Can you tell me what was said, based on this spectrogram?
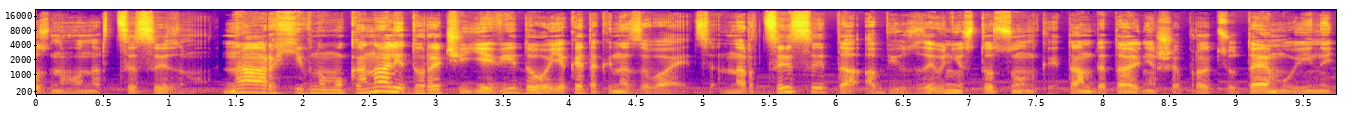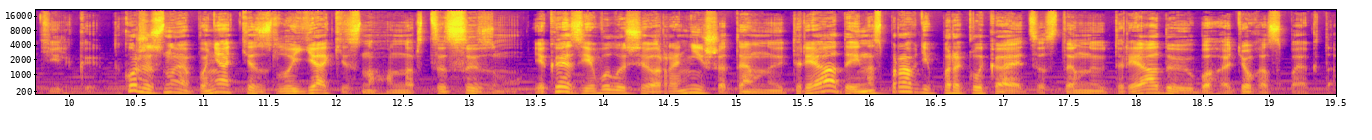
грандіозного нарцисизму. На архівному каналі, до речі, є відео, яке так і називається Нарциси та аб'юзивні стосунки. Там детальніше про цю тему і не тільки. Також існує поняття злоякісного нарцисизму, яке з'явилося раніше темної тріади і насправді перекликається з темною тріадою у багатьох аспектах.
